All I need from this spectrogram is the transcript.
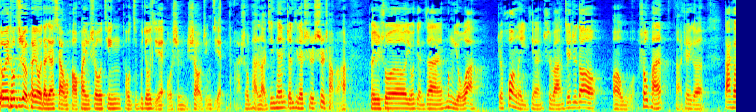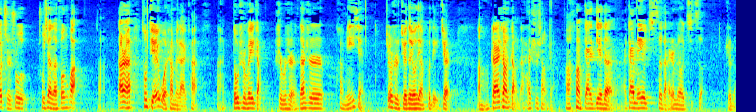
各位投资者朋友，大家下午好，欢迎收听《投资不纠结》，我是邵俊杰啊。收盘了，今天整体的市市场啊，可以说有点在梦游啊，这晃了一天是吧？截止到啊午收盘啊，这个大小指数出现了分化啊。当然，从结果上面来看啊，都是微涨，是不是？但是很明显，就是觉得有点不得劲儿啊。该上涨的还是上涨啊，该跌的该没有起色的还是没有起色，是吧？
